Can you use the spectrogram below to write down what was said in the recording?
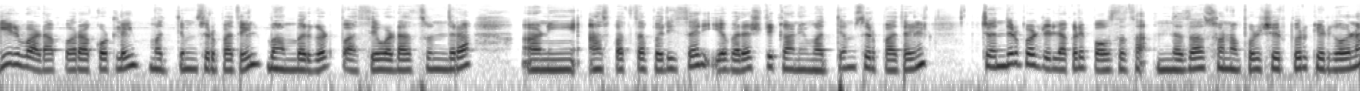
गिरवाडा पराकोटलाई मध्यम स्वरूपात राहील भांबरगड पासेवाडा सुंदरा आणि आसपासचा परिसर या बऱ्याच ठिकाणी मध्यम स्वरूपात राहील चंद्रपूर जिल्ह्याकडे पावसाचा अंदाज आहे सोनापूर शिरपूर केडगावला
